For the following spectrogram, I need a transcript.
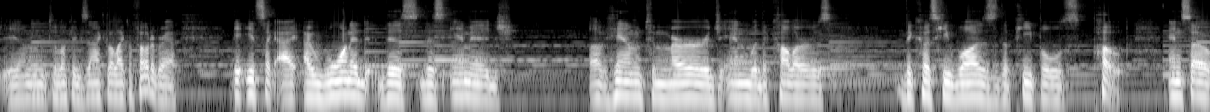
him to look exactly like a photograph. It's like I, I wanted this this image of him to merge in with the colors because he was the people's pope. And so,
